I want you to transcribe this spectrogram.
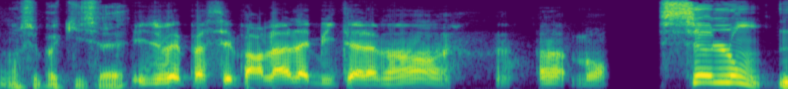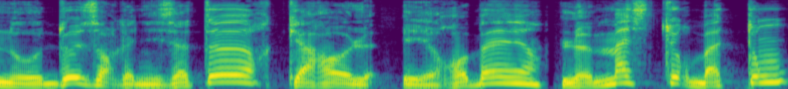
on sait pas qui c'est. Il devait passer par là, l'habiter à la main. Ah, bon. Selon nos deux organisateurs, Carole et Robert, le masturbaton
